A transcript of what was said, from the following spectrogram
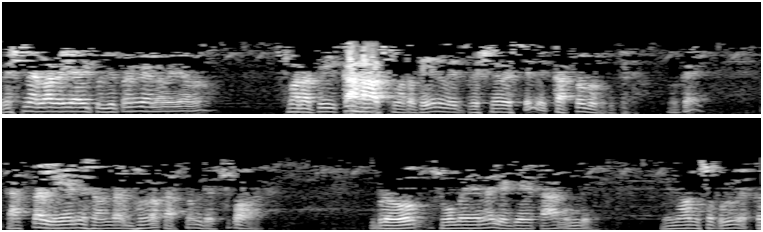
ప్రశ్న ఎలా వేయాలి? ఇప్పుడు చెప్పాను ఎలా వేయాలో? స్మరతి కహ స్మరతి అని మీరు ప్రశ్న వేస్తే మీకు కర్త దొరుకుతుంది ఓకే? కర్త లేని సందర్భంలో కర్తను తెచ్చుకోవాలి. ఇప్పుడు సోమైన యజేత అని ఉంది. మీమాంసకులు యొక్క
